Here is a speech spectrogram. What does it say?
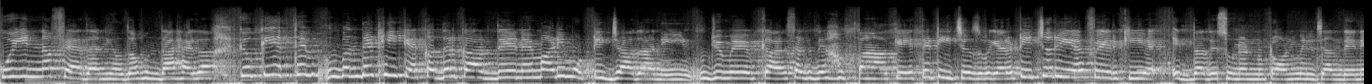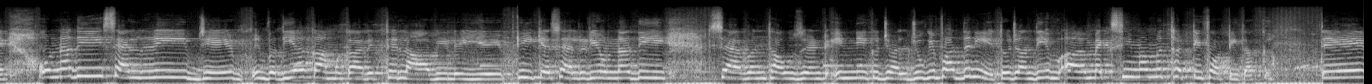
ਕੋਈ ਇੰਨਾ ਫਾਇਦਾ ਨਹੀਂ ਉਹਦਾ ਹੁੰਦਾ ਹੈਗਾ, ਕਿਉਂਕਿ ਇੱਥੇ ਬੰਦੇ ਠੀਕ ਹੈ, ਕਦਰ ਕਰਦੇ ਨੇ, ਮਾੜੀ ਮੋਟੀ ਜ਼ਿਆਦਾ ਨਹੀਂ। ਜਿਵੇਂ ਕਰ ਸਕਦੇ ਹਾਂ ਆਪਾਂ ਕਿ ਤੇ ਟੀਚਰਸ ਵਗੈਰਾ ਟੀਚਰ ਹੀ ਹੈ, ਫਿਰ ਕੀ ਹੈ, ਇਦਾਂ ਦੇ ਸੁਣਨ ਨੂੰ ਟੌਨ ਮਿਲ ਜਾਂਦੇ ਨੇ। ਉਹਨਾਂ ਦੀ ਸੈਲਰੀ ਜੇ ਵਧੀਆ ਕੰਮ ਕਰ ਇੱਥੇ ਲਾ ਵੀ ਲਈਏ, ਠੀਕ ਹੈ ਸੈਲਰੀ ਉਹਨਾਂ ਦੀ 7000 ਇੰਨੀ ਕੁ ਜਲ ਜੂਗੀ, ਵੱਧ ਨਹੀਂ ਇਹ ਤੋਂ ਜਾਂਦੀ ਮੈਕਸਿਮਮ 30 40 ਤੱਕ। ਤੇ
